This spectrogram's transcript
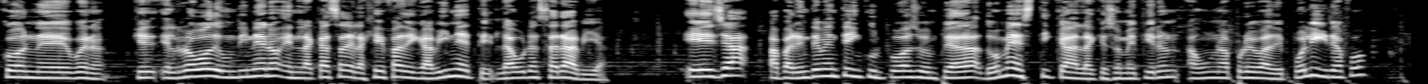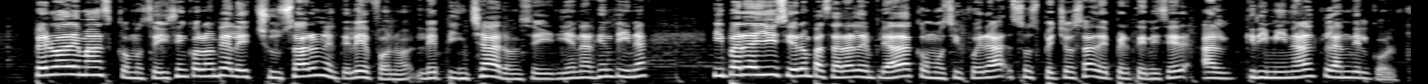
con, eh, bueno, que el robo de un dinero en la casa de la jefa de gabinete, Laura Sarabia. Ella aparentemente inculpó a su empleada doméstica, a la que sometieron a una prueba de polígrafo, pero además, como se dice en Colombia, le chuzaron el teléfono, le pincharon, se diría en Argentina, y para ello hicieron pasar a la empleada como si fuera sospechosa de pertenecer al criminal clan del Golfo.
